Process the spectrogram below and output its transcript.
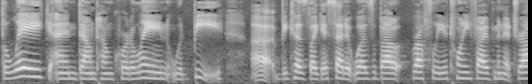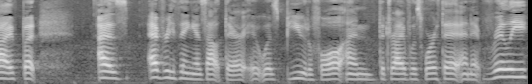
the lake and downtown Coeur d'Alene would be. Uh, because, like I said, it was about roughly a 25 minute drive, but as everything is out there, it was beautiful and the drive was worth it, and it really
